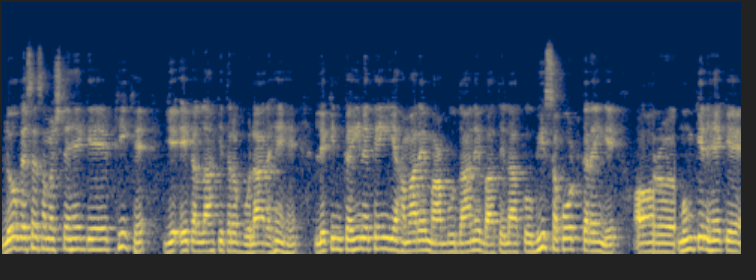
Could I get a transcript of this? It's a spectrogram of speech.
لوگ ایسا سمجھتے ہیں کہ ٹھیک ہے، یہ ایک اللہ کی طرف بلا رہے ہیں، لیکن کہیں نہ کہیں یہ ہمارے معبودان باطلا کو بھی سپورٹ کریں گے اور ممکن ہے کہ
